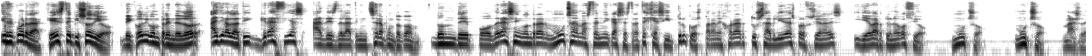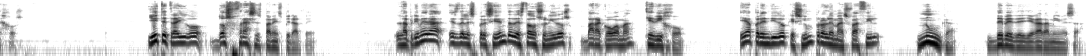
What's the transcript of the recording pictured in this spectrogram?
Y recuerda que este episodio de Código Emprendedor ha llegado a ti gracias a desdelatrinchera.com, donde podrás encontrar muchas más técnicas, estrategias y trucos para mejorar tus habilidades profesionales y llevar tu negocio mucho, mucho más lejos. Y hoy te traigo dos frases para inspirarte. La primera es del expresidente de Estados Unidos, Barack Obama, que dijo, He aprendido que si un problema es fácil, nunca debe de llegar a mi mesa.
